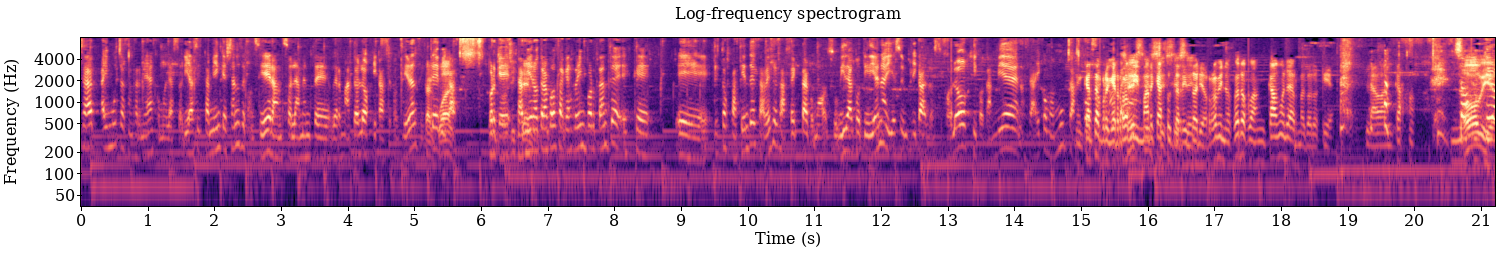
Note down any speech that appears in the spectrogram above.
ya hay muchas enfermedades como la psoriasis también que ya no se consideran solamente dermatológicas, se consideran sistémicas. Porque también otra cosa que es re importante es que eh, estos pacientes a veces afecta como su vida cotidiana y eso implica lo psicológico también, o sea, hay como muchas Me encanta cosas, porque ¿no? Sí, marca sí, su sí, territorio. Romy, nosotros bancamos la dermatología. La bancamos. Yo Obvio. quiero,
